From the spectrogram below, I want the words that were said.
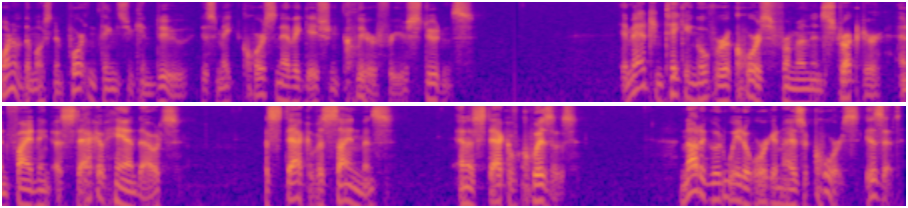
One of the most important things you can do is make course navigation clear for your students. Imagine taking over a course from an instructor and finding a stack of handouts, a stack of assignments, and a stack of quizzes. Not a good way to organize a course, is it?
